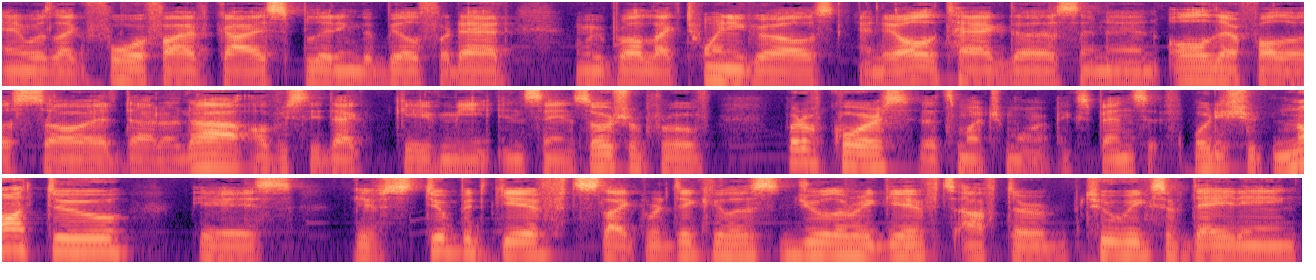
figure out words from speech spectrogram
And it was like four or five guys splitting the bill for that. And we brought like 20 girls, and they all tagged us, and then all their followers saw it, da da da. Obviously, that gave me insane social proof, but of course, that's much more expensive. What you should not do is give stupid gifts like ridiculous jewelry gifts after two weeks of dating,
